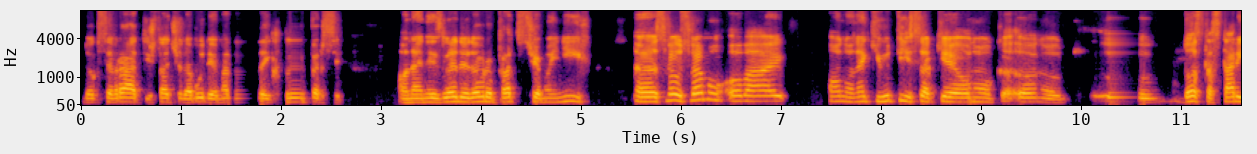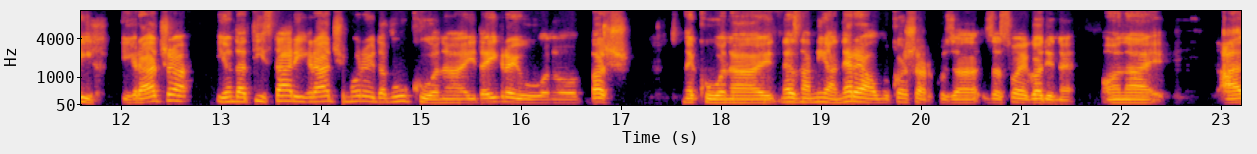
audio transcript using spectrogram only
dok se vrati, šta će da bude, mada i Clippersi, onaj ne izgledaju dobro, pratit ćemo i njih. E, sve u svemu, ovaj, ono, neki utisak je ono, ono, dosta starih igrača i onda ti stari igrači moraju da vuku ona, i da igraju ono, baš neku onaj, ne znam nija, nerealnu košarku za, za svoje godine. Onaj, a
